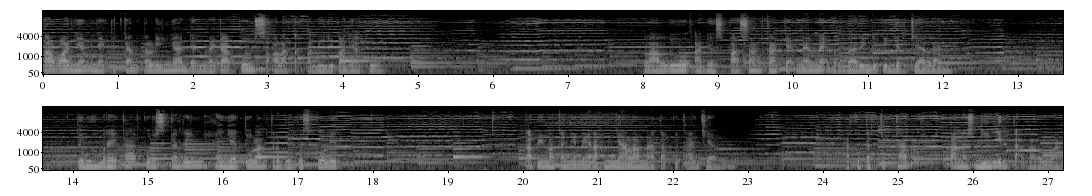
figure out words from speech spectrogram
Tawanya menyakitkan telinga dan mereka pun seolah tak peduli padaku. Lalu ada sepasang kakek nenek berbaring di pinggir jalan. Tubuh mereka kurus kering, hanya tulang terbungkus kulit tapi matanya merah menyala menatapku tajam. Aku tercekat, panas dingin tak karuan.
